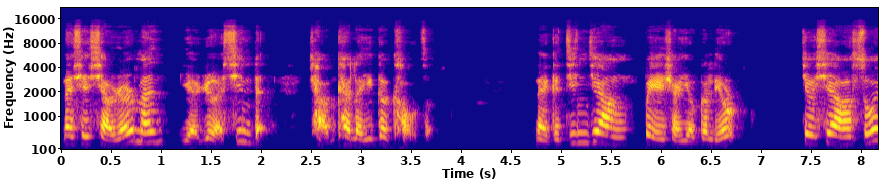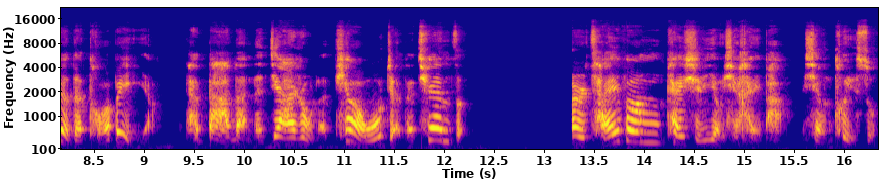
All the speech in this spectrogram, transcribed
那些小人们也热心的敞开了一个口子。那个金匠背上有个瘤，就像所有的驼背一样，他大胆的加入了跳舞者的圈子。而裁缝开始有些害怕，想退缩。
